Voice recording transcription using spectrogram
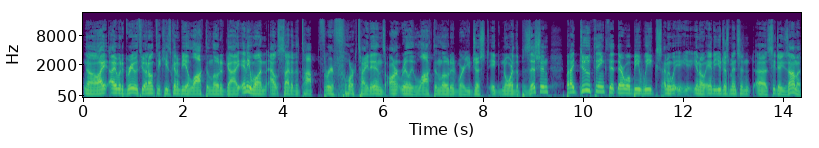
No, I, I would agree with you. I don't think he's going to be a locked and loaded guy. Anyone outside of the top three or four tight ends aren't really locked and loaded where you just ignore the position. But I do think that there will be weeks. I mean, we, you know, Andy, you just mentioned uh, CJ Uzomah.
